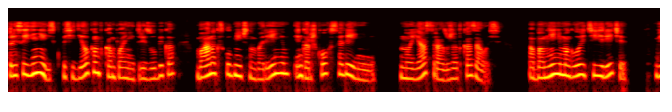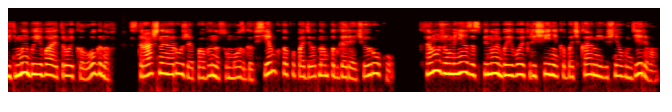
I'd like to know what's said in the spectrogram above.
присоединились к посиделкам в компании Трезубика, банок с клубничным вареньем и горшков с оленями, но я сразу же отказалась. Обо мне не могло идти и речи, ведь мы боевая тройка Логанов, страшное оружие по выносу мозга всем, кто попадет нам под горячую руку. К тому же у меня за спиной боевое крещение кабачками и вишневым деревом,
